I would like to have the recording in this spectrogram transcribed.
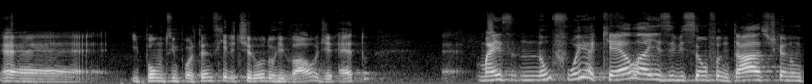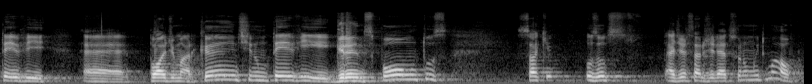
é, e pontos importantes que ele tirou do rival direto, mas não foi aquela exibição fantástica, não teve é, pódio marcante, não teve grandes pontos, só que os outros adversários diretos foram muito mal.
